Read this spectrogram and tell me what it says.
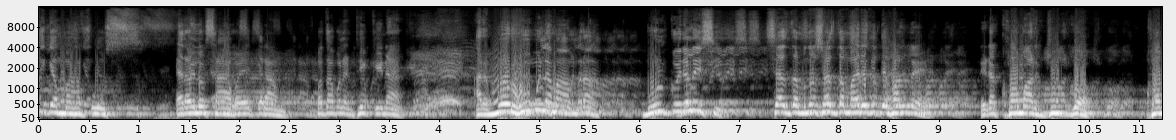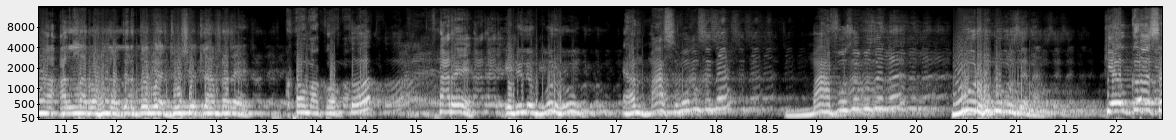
থেকে মাহফুজ। এরা হইল সাহাবায়ে কেরাম। কথা বলেন ঠিক কিনা? আর মরহুম আমরা ভুল কইরা লইছি। সাজদা মতো সাজদা মাইরে দিতে পারলে। এটা ক্ষমার যোগ্য। ক্ষমা আল্লাহ রহমতের দরিয়া জুসিতলে আপনারে ক্ষমা করত। আরে, এটি মরহুম। এখন মাসুমও বুঝে না, মাহফুজও বুঝে না, মরহুমও বুঝে না। কেউ কেউ আছে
